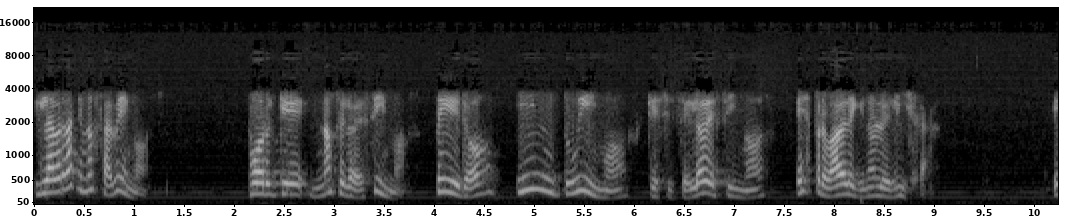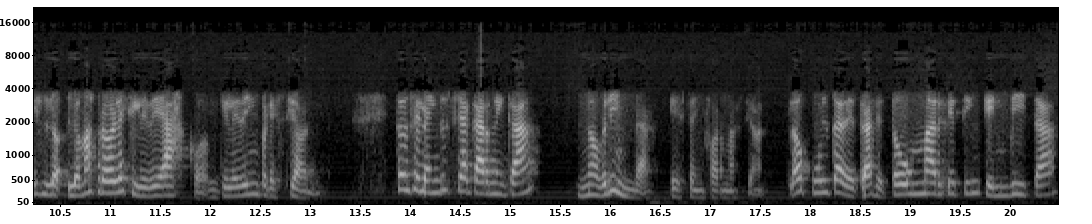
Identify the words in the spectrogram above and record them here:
y la verdad que no sabemos, porque no se lo decimos, pero intuimos que si se lo decimos, es probable que no lo elija. es lo, lo más probable es que le dé asco, que le dé impresión. Entonces la industria cárnica no brinda esa información. La oculta detrás de todo un marketing que invita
